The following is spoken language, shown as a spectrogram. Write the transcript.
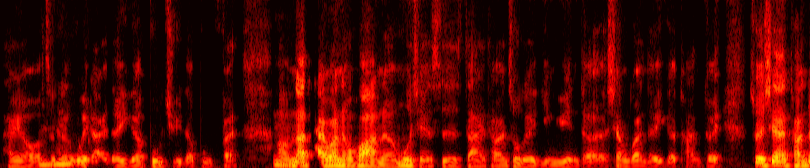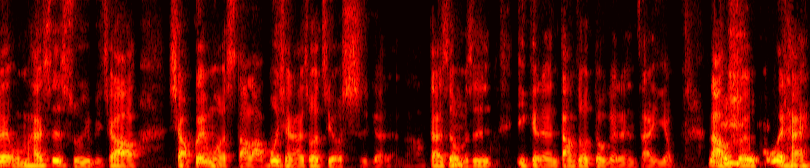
还有这个未来的一个布局的部分。好、嗯，那台湾的话呢，目前是在台湾做个营运的相关的一个团队。所以现在团队我们还是属于比较小规模 startup，目前。来说只有十个人啊，但是我们是一个人当做多个人在用，嗯、那 所以我们未来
